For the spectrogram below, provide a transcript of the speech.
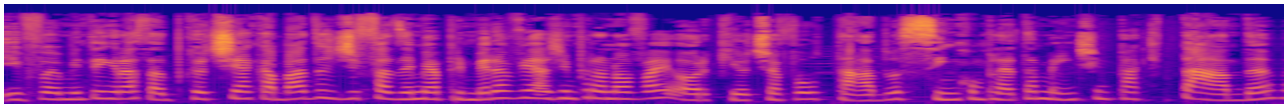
E foi muito engraçado, porque eu tinha acabado de fazer minha primeira viagem para Nova York. E eu tinha voltado, assim, completamente impactada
